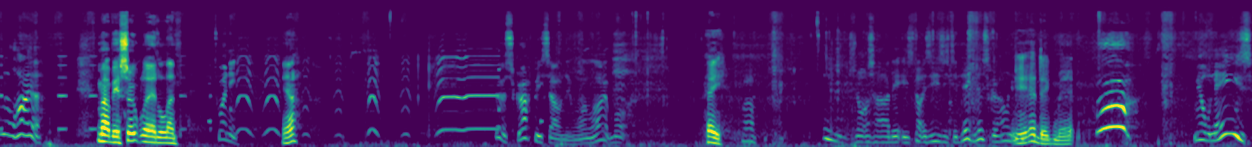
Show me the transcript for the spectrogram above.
a little higher. Might be a soup ladle then. 20. Yeah? Bit of a scrappy sounding one, like, but Hey, Well, it's not as hard. It's not as easy to dig this ground. yeah, dig, mate. Woo! My old knees.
